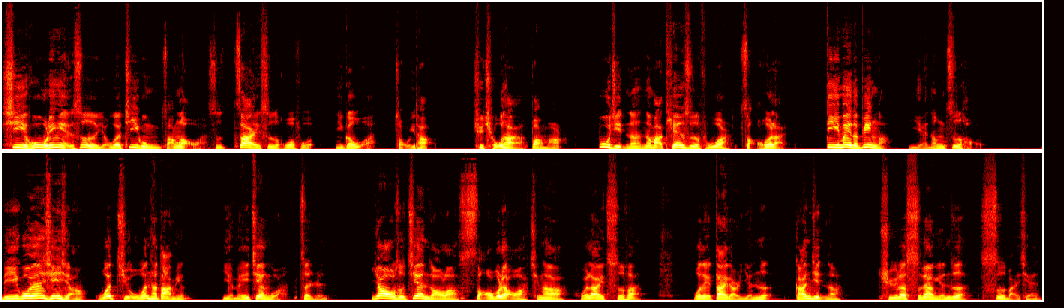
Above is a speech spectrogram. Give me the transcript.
西湖灵隐寺有个济公长老啊，是在世活佛，你跟我走一趟，去求他呀帮忙。不仅呢能把天师符啊找回来，弟妹的病啊也能治好。”李国元心想：“我久闻他大名，也没见过真人。”要是见着了，少不了啊，请他回来吃饭。我得带点银子，赶紧呢，取了十两银子，四百钱，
